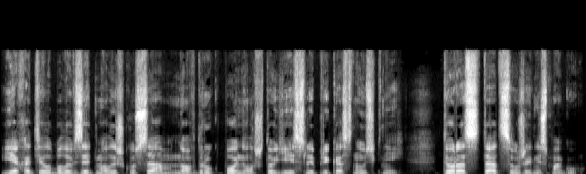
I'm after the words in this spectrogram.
Я хотел было взять малышку сам, но вдруг понял, что если прикоснусь к ней, то расстаться уже не смогу.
